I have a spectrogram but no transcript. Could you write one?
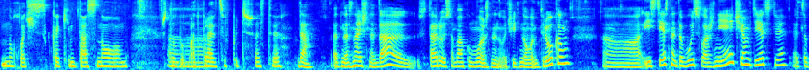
ну, хоть с каким-то основам, чтобы а... отправиться в путешествие? Да, однозначно, да. Старую собаку можно научить новым трюкам, естественно, это будет сложнее, чем в детстве. Это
